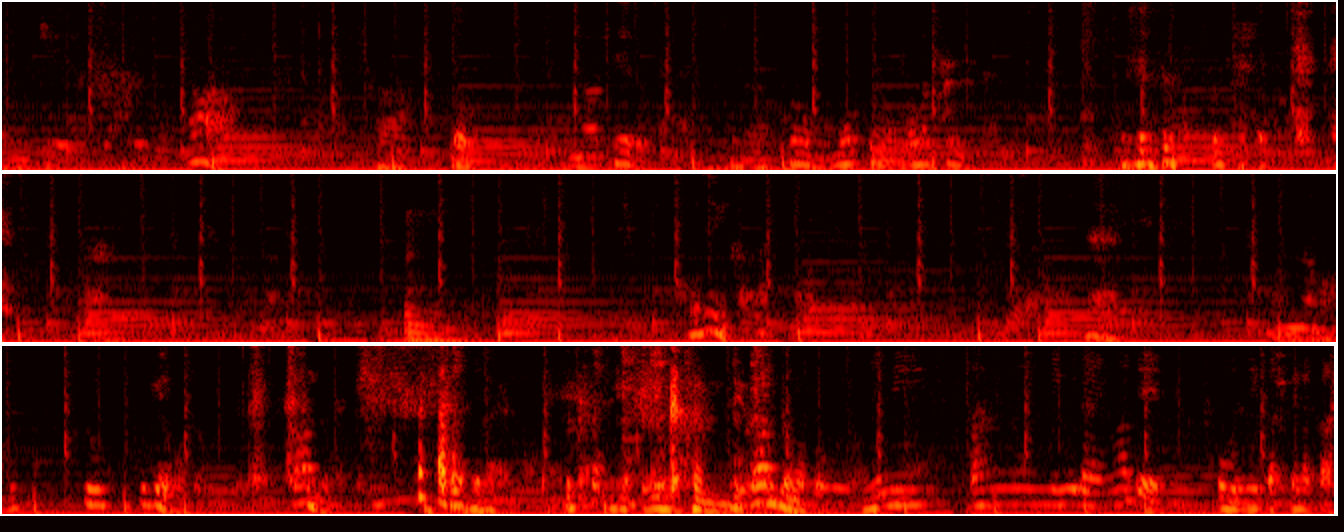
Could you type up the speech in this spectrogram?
連携やってはるとかそうそんな程度じゃない。そうも思ってももらってもない。あるよ、全然そんなんです。うん個人から集まってる事業だからね。そんなもん、ふ、ふ、ふけほど、かっ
